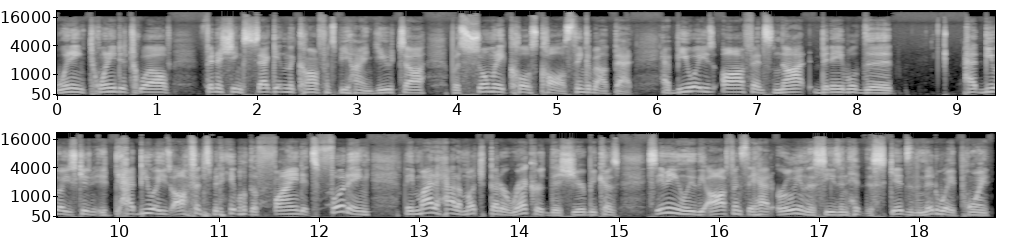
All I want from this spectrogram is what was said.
winning 20 to 12, finishing second in the conference behind Utah, but so many close calls. Think about that. Had BYU's offense not been able to had BYU, excuse me, had BYU's offense been able to find its footing, they might have had a much better record this year because seemingly the offense they had early in the season hit the skids at the midway point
